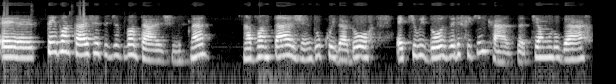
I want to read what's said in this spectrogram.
É, tem vantagens e desvantagens, né? A vantagem do cuidador é que o idoso ele fica em casa, que é um lugar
